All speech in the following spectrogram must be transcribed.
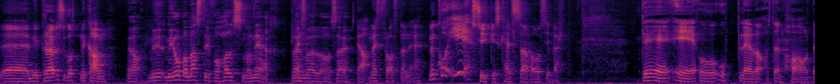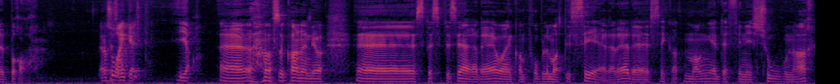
eh, vi prøver så godt vi kan. Ja, vi, vi jobber mest fra halsen og ned, pleier vi vel å si. Ja, mest fra og ned. Men hva er psykisk helse, da, Sivert? Det er å oppleve at en har det bra. Er det så enkelt? Ja. Eh, og så kan en jo eh, spesifisere det, og en kan problematisere det. Det er sikkert mange definisjoner.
